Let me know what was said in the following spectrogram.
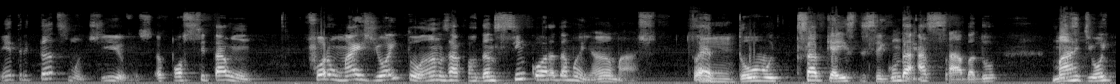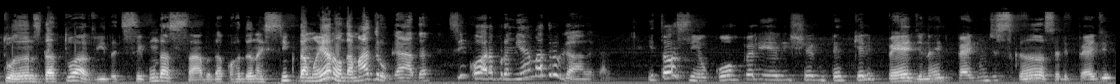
Entre tantos motivos, eu posso citar um. Foram mais de oito anos acordando cinco horas da manhã, macho. Tu é Sim. é doido. Sabe o que é isso? De segunda a sábado. Mais de oito anos da tua vida, de segunda a sábado, acordando às cinco da manhã, não, da madrugada. Cinco horas para mim é madrugada, cara. Então, assim, o corpo ele, ele chega um tempo que ele pede, né? Ele pede um descanso, ele pede.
